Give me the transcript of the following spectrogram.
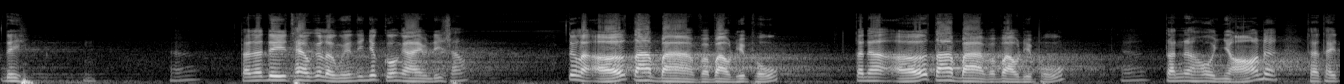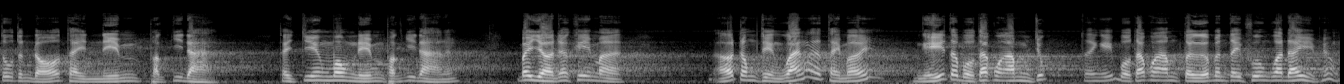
Đi. Ta đã đi theo cái lời nguyện thứ nhất của ngài mình đi sao tức là ở ta bà và vào địa phủ. Ta đã ở ta bà và vào địa phủ. Ta hồi nhỏ đó thầy, thầy tu tịnh độ thầy niệm phật di đà. Thầy chuyên môn niệm phật di đà nữa. Bây giờ đó khi mà ở trong thiền quán đó, thầy mới nghĩ tới bồ tát quan âm một chút. Thầy nghĩ bồ tát quan âm từ ở bên tây phương qua đây phải không?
